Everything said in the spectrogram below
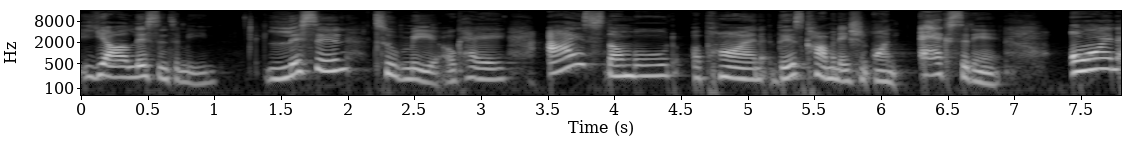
Y'all, listen to me. Listen to me, okay? I stumbled upon this combination on accident. On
